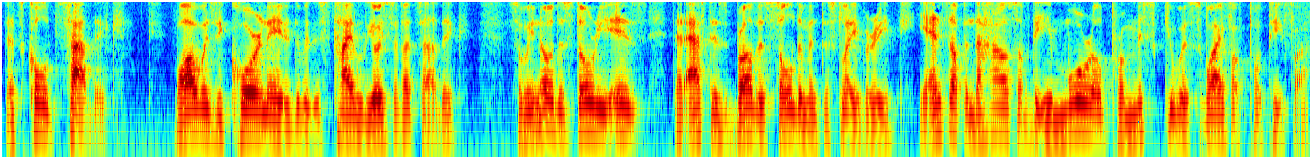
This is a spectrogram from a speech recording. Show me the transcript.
that's called Tzaddik. Why was he coronated with this title Yosef HaTzaddik? So we know the story is that after his brothers sold him into slavery, he ends up in the house of the immoral, promiscuous wife of Potiphar.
